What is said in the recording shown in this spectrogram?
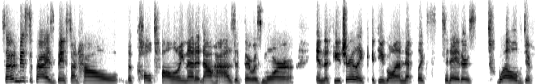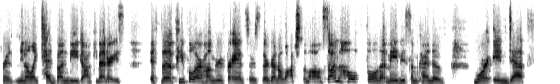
So I wouldn't be surprised based on how the cult following that it now has if there was more in the future. Like if you go on Netflix today, there's 12 different, you know, like Ted Bundy documentaries. If the people are hungry for answers, they're going to watch them all. So I'm hopeful that maybe some kind of more in-depth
